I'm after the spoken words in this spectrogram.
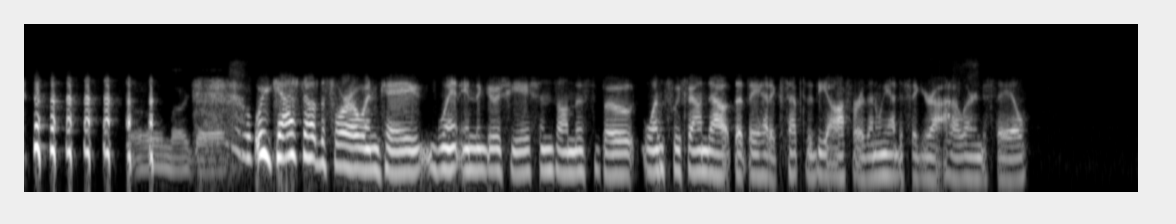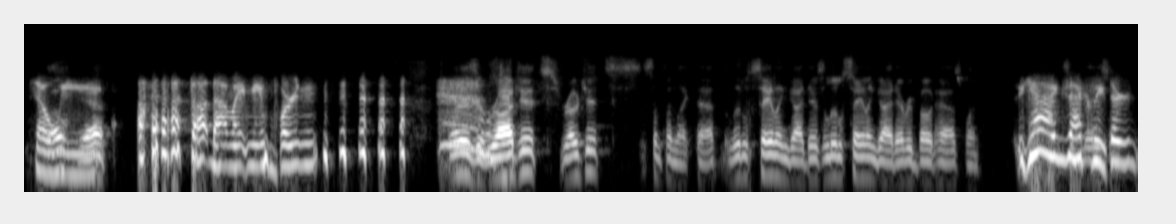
oh my gosh. We cashed out the 401k, went in negotiations on this boat. Once we found out that they had accepted the offer, then we had to figure out how to learn to sail. So Oh, we yeah. thought that might be important. What is it? Rogets, Rogets, something like that. A little sailing guide. There's a little sailing guide. Every boat has one. Yeah, exactly. They're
